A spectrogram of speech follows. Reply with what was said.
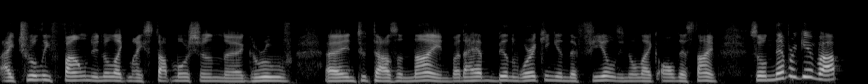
i truly found you know like my stop motion uh, groove uh, in 2009 but i have been working in the field you know like all this time. So never give up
